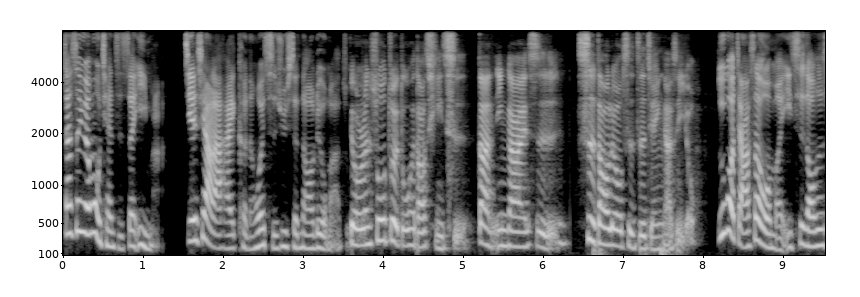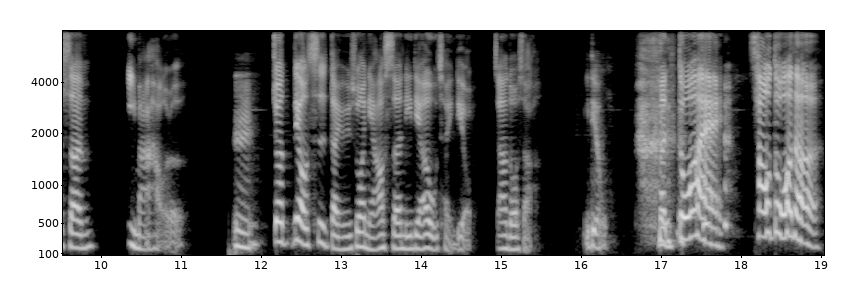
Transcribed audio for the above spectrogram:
但是因为目前只剩一码，接下来还可能会持续升到六码左右。有人说最多会到七次，但应该是四到六次之间应该是有。如果假设我们一次都是升一码好了。嗯，就六次等于说你要升零点二五乘以六，这样多少？一点五，很多哎、欸，超多的。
